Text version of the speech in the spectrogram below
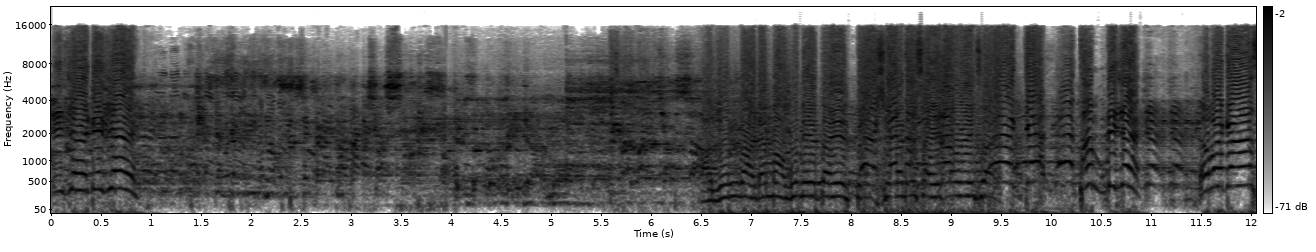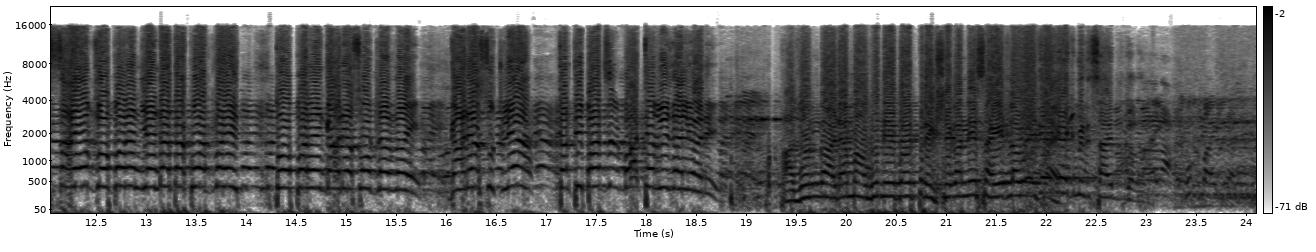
डीजे डीजे. अजून गाड्या मागून येत आहेत प्रेक्षकांनी साईडला व्हायचं आहे. थांब डीजे. बघा सुटल्या तर ती बाद बाद ठरली झाली वारी अजून गाड्या मागून येत आहेत प्रेक्षकांनी साईडला व्हायचं आहे एक मिनिट साहेब बोला.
